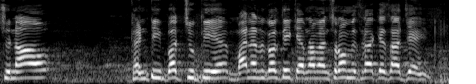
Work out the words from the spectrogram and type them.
चुनाव घंटी बज चुकी है। मैंने गलती कैमरामैन सुरम मिश्रा के साथ जय हिंद।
